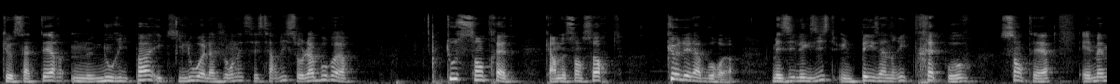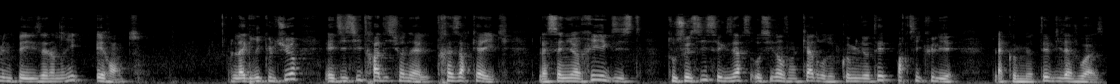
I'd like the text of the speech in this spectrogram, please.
que sa terre ne nourrit pas et qui loue à la journée ses services aux laboureurs. Tous s'entraident, car ne s'en sortent que les laboureurs mais il existe une paysannerie très pauvre, sans terre, et même une paysannerie errante. L'agriculture est ici traditionnelle, très archaïque. La seigneurie existe. Tout ceci s'exerce aussi dans un cadre de communauté particulier, la communauté villageoise.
